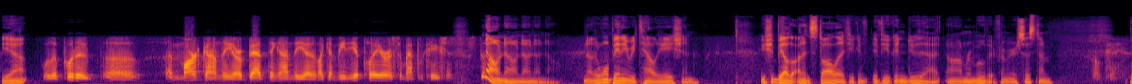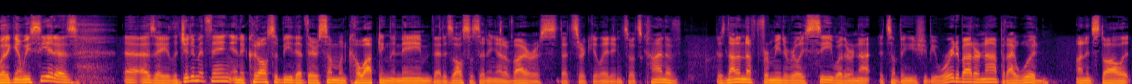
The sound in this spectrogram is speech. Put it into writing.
Yeah. will it put a uh, a mark on the or a bad thing on the uh, like a media player or some applications? No, no, no, no, no, no. There won't be any retaliation. You should be able to uninstall it if you can. If you can do that, um, remove it from your system. Okay. But again, we see it as uh, as a legitimate thing, and it could also be that there's someone co-opting the name that is also sending out a virus that's circulating. So it's kind of there's not enough for me to really see whether or not it's something you should be worried about or not. But I would uninstall it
